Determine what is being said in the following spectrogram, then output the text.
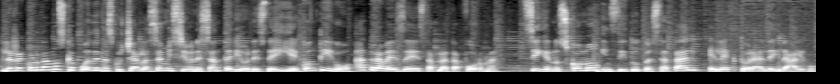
Les recordamos que pueden escuchar las emisiones anteriores de IE Contigo a través de esta plataforma. Síguenos como Instituto Estatal Electoral de Hidalgo.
